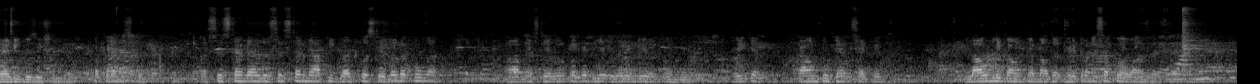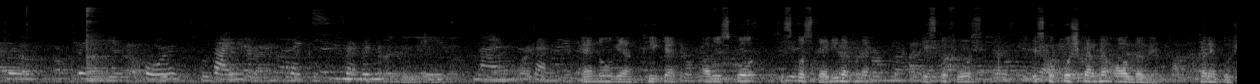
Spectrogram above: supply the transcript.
रेडी पोजीशन में पकड़ा इसको। असिस्टेंट एज असिस्टेंट मैं आपकी गट को स्टेबल रखूँगा। आपने स्टेबल पकड़ दिया इधर उंगली रखेंगे। ठीक है? Count to ten second loudly count करना होता है थिएटर में सबको आवाज़ है. टेन हो गया ठीक है। अब इसको इसको स्टेडी रखना है इसको फोर्स इसको पुश करना है ऑल द वे करें पुश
